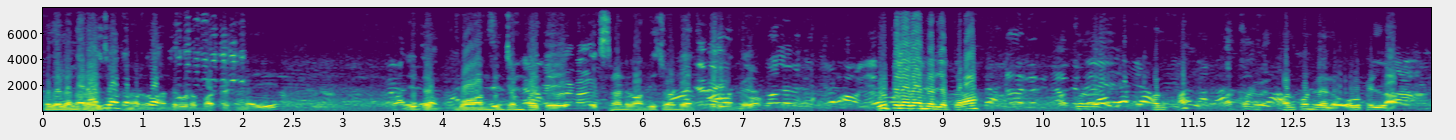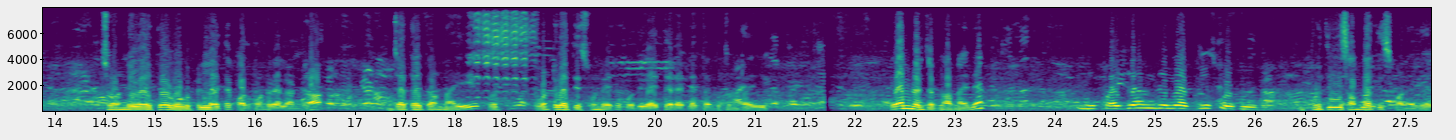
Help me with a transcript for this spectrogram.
పదిహేడున్నర వేలు చెప్తున్నారు. అందరూ కూడా బాగా కట్టినాయి అయితే బాగుంది. జంప్ అయితే ఎక్సలెంట్గా ఉంది. చూడండి ఎంత పెరిగిందో ఈ పిల్లలు ఏం మీరు చెప్తారా? పదకొండు వేలు. ఒక పిల్ల. చూడండి ఇవైతే ఒక పిల్ల అయితే పదకొండు వేలు అంట జత అయితే ఉన్నాయి ఒట్టుగా తీసుకుంటే అయితే కొద్దిగా అయితే రేట్లు అయితే తగ్గుతుంటాయి. ఏం రేట్ చెప్తున్నారు అన్న ఇది? ఈ ఇప్పుడు ఈ సంతలో తీసుకునేది.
